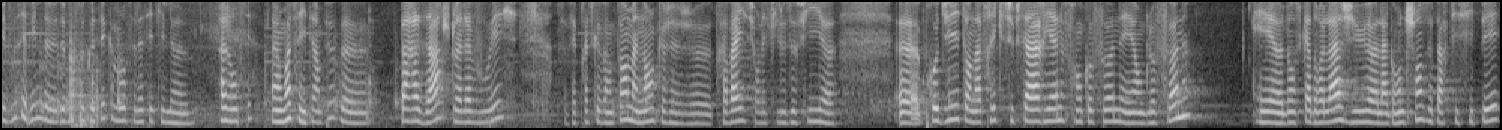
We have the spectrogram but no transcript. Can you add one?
Et vous, Séverine, de, votre côté, comment cela s'est-il euh, agencé? Alors moi, ça a été un peu euh, par hasard, je dois l'avouer. Ça fait presque 20 ans maintenant que je, travaille sur les philosophies euh, produites en Afrique subsaharienne, francophone et anglophone. Et dans ce cadre-là, j'ai eu la grande chance de participer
